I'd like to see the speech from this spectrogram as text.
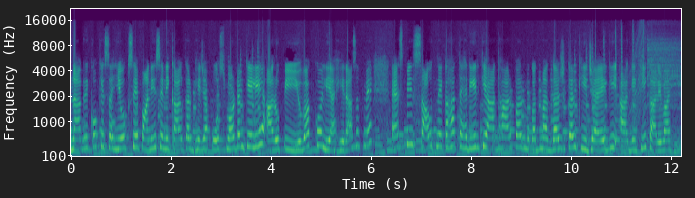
नागरिकों के सहयोग से पानी से निकालकर भेजा पोस्टमार्टम के लिए। आरोपी युवक को लिया हिरासत में। एसपी साउथ ने कहा तहरीर के आधार पर मुकदमा दर्ज कर की जाएगी आगे की कार्यवाही।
